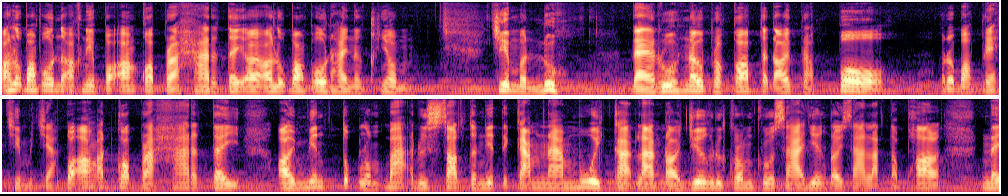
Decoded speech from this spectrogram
អស់លោកបងប្អូនទាំងអស់គ្នាព្រះអង្គគាត់ប្រហារតីឲ្យអស់លោកបងប្អូនហើយនឹងខ្ញុំជាមនុស្ស ដែលរស់នៅប្រកបទៅដោយប្រពោរបស់ព្រះជាម្ចាស់ព្រះអង្គអត់គាត់ប្រហារតីឲ្យមានទុកលំបាកឬសត្វតនិតកម្មណាមួយកើតឡើងដល់យើងឬក្រុមគ្រួសារយើងដោយសារលទ្ធផលនៃ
